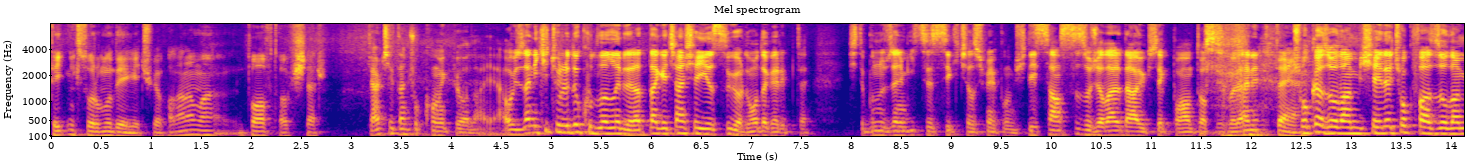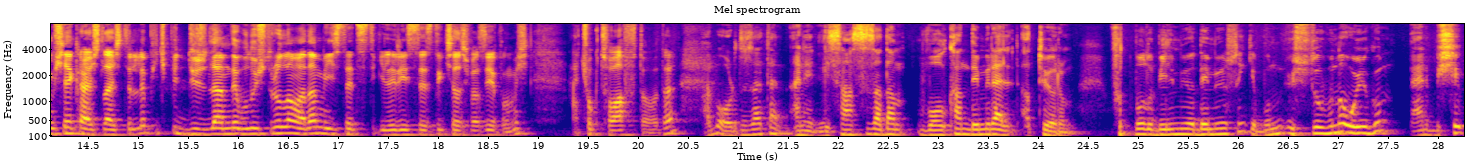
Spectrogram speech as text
Teknik sorumlu diye geçiyor falan ama tuhaf tuhaf işler. Gerçekten çok komik bir olay ya. O yüzden iki türlü de kullanılabilir. Hatta geçen şey yazısı gördüm o da garipti. İşte bunun üzerine bir istatistik çalışma yapılmış. Lisanssız hocalar daha yüksek puan topluyor. Böyle hani Yani. çok az olan bir şeyle çok fazla olan bir şey karşılaştırılıp hiçbir düzlemde buluşturulamadan bir istatistik, ileri istatistik çalışması yapılmış. Ha, çok tuhaftı o da. Abi orada zaten hani lisanssız adam Volkan Demirel atıyorum. Futbolu bilmiyor demiyorsun ki bunun üslubuna uygun yani bir şey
